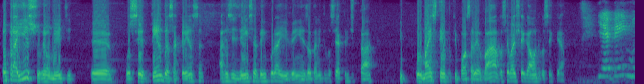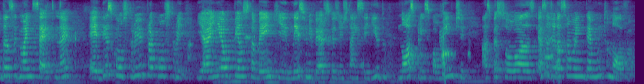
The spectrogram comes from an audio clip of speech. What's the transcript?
Então, para isso, realmente, é, você tendo essa crença, a resiliência vem por aí, vem exatamente você acreditar que por mais tempo que possa levar, você vai chegar onde você quer. E é bem mudança de mindset, né? É desconstruir para construir. E aí eu penso também que nesse universo que a gente está inserido, nós principalmente, as pessoas, essa geração ainda é muito nova,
